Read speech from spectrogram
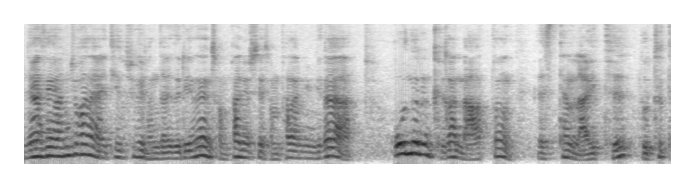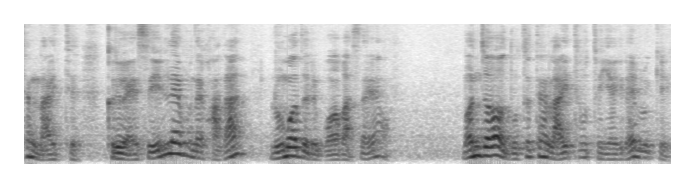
안녕하세요. 한 주간의 IT 소식을 전달드리는 전파 뉴스의 전파남입니다. 오늘은 그간 나왔던 S10 라이트, 노트 10 라이트, 그리고 S11에 관한 루머들을 모아봤어요. 먼저 노트 10 라이트부터 이야기를 해볼게요.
